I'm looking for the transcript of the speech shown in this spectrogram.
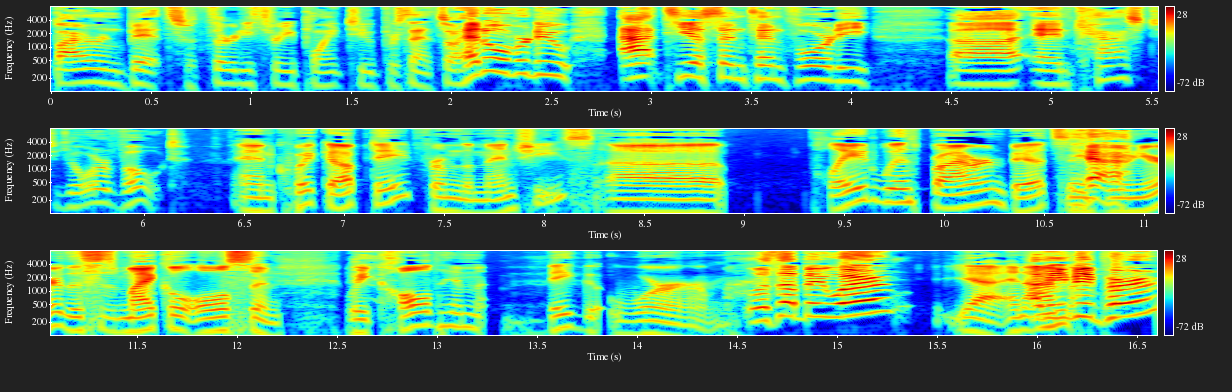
Byron Bitz with thirty three point two percent. So head over to at TSN ten forty uh, and cast your vote. And quick update from the Menchies. Uh, played with Byron Bitz in Yeah. junior. This is Michael Olson. We called him Big Worm. What's up, Big Worm? Yeah, and I mean, I'm- Big Perm.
